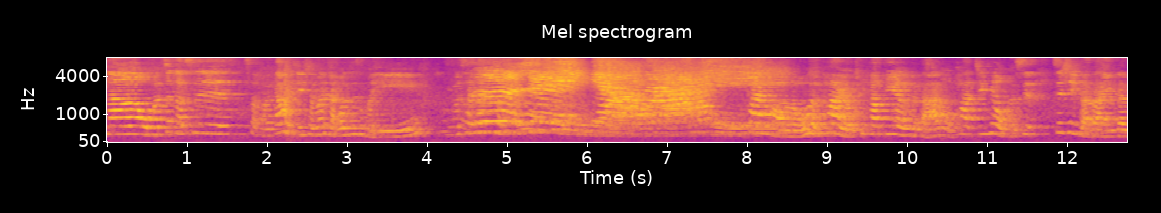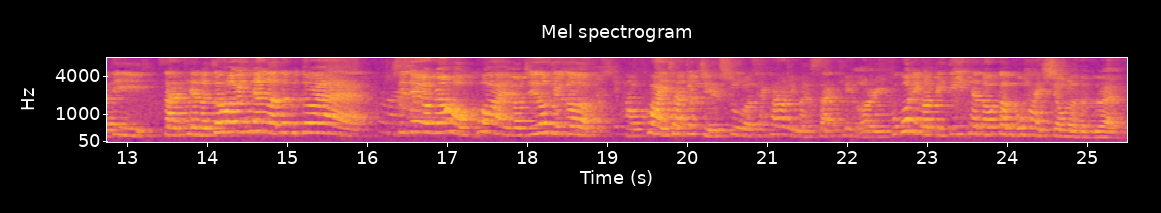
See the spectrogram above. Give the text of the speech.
那我们这个是什么？刚才已经前面讲过是什么营？你们参加什么？自信表达营。太好了，我很怕有听到第二个答案，我怕今天我们是自信表达营的第三天了，最后一天了，对不对？时间有没有好快哦？其实都觉得好快，一下就结束了，才看到你们三天而已。不过你们比第一天都更不害羞了，对不对？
